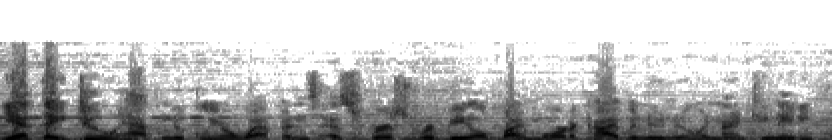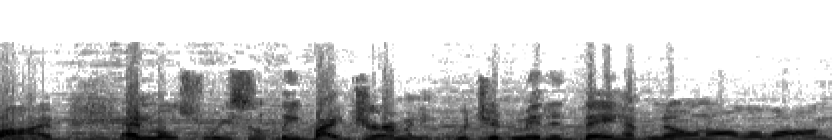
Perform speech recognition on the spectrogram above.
Yet they do have nuclear weapons, as first revealed by Mordecai Vanunu in 1985, and most recently by Germany, which admitted they have known all along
